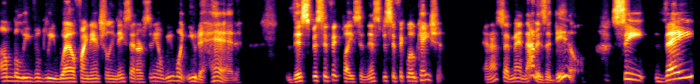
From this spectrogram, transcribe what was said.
unbelievably well financially. And they said, Arsenio, we want you to head this specific place in this specific location. And I said, man, that is a deal. See, they,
